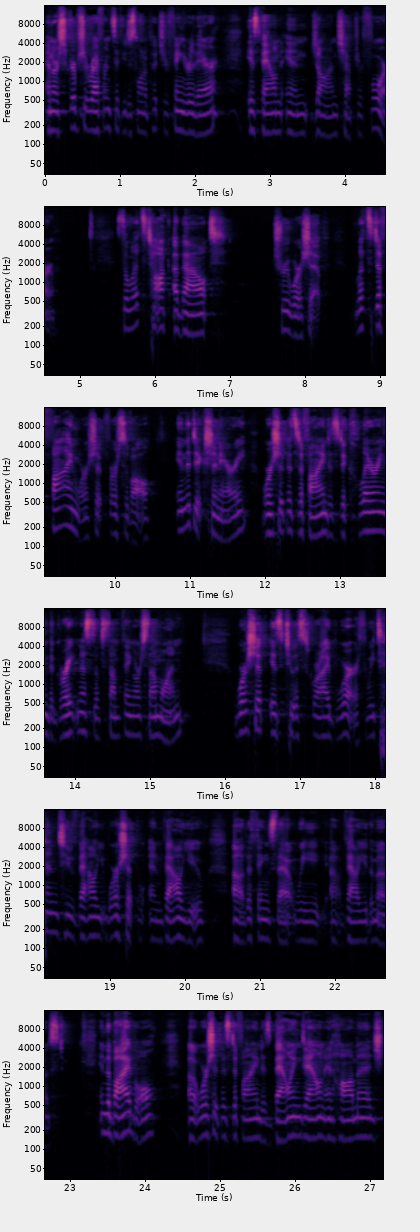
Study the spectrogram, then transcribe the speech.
And our scripture reference, if you just want to put your finger there, is found in John chapter 4. So let's talk about true worship. Let's define worship, first of all. In the dictionary, worship is defined as declaring the greatness of something or someone Worship is to ascribe worth. We tend to value worship and value uh, the things that we uh, value the most. In the Bible, uh, worship is defined as bowing down in homage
